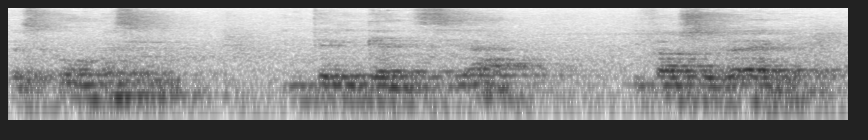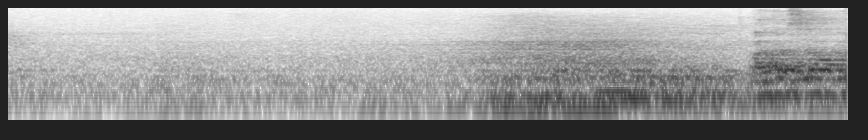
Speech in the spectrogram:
To jest umysł, inteligencja i fałszywe ego. One są o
